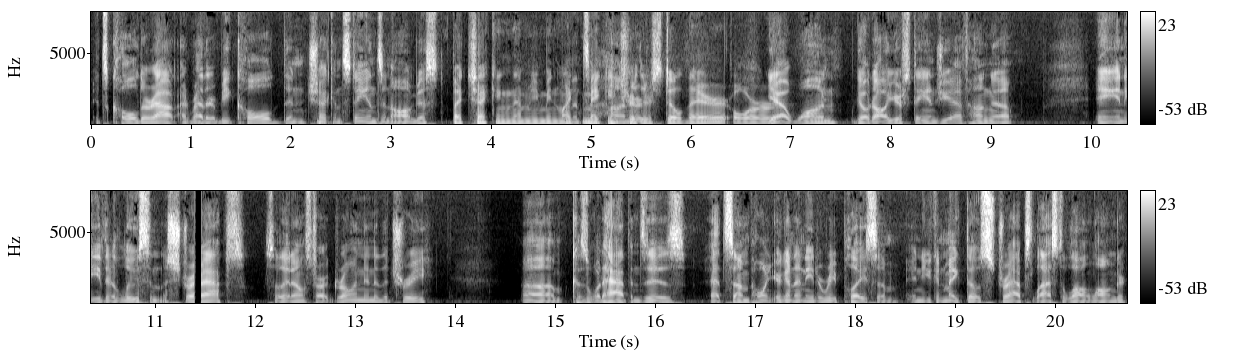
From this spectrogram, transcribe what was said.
it's colder out. I'd rather it be cold than checking stands in August. By checking them, you mean like making sure they're still there, or Yeah, one, go to all your stands you have hung up and either loosen the straps so they don't start growing into the tree. Um, because what happens is at some point you're going to need to replace them, and you can make those straps last a lot longer.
